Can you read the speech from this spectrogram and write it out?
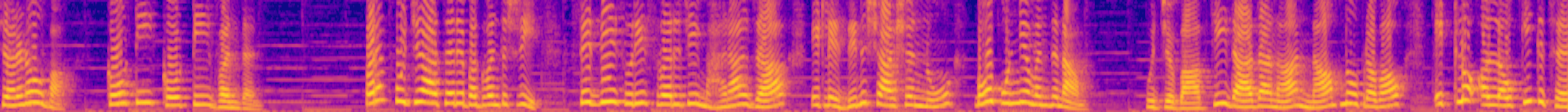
ચરણોમાં કોટી કોટી વંદન. પરમ પૂજ્ય આચાર્ય ભગવંત શ્રી સિદ્ધિ સુરીશ્વરજી મહારાજા એટલે દિન શાસનનું બહુ પુણ્યવંત નામ પૂજ્ય બાપજી દાદાના નામનો પ્રભાવ એટલો અલૌકિક છે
